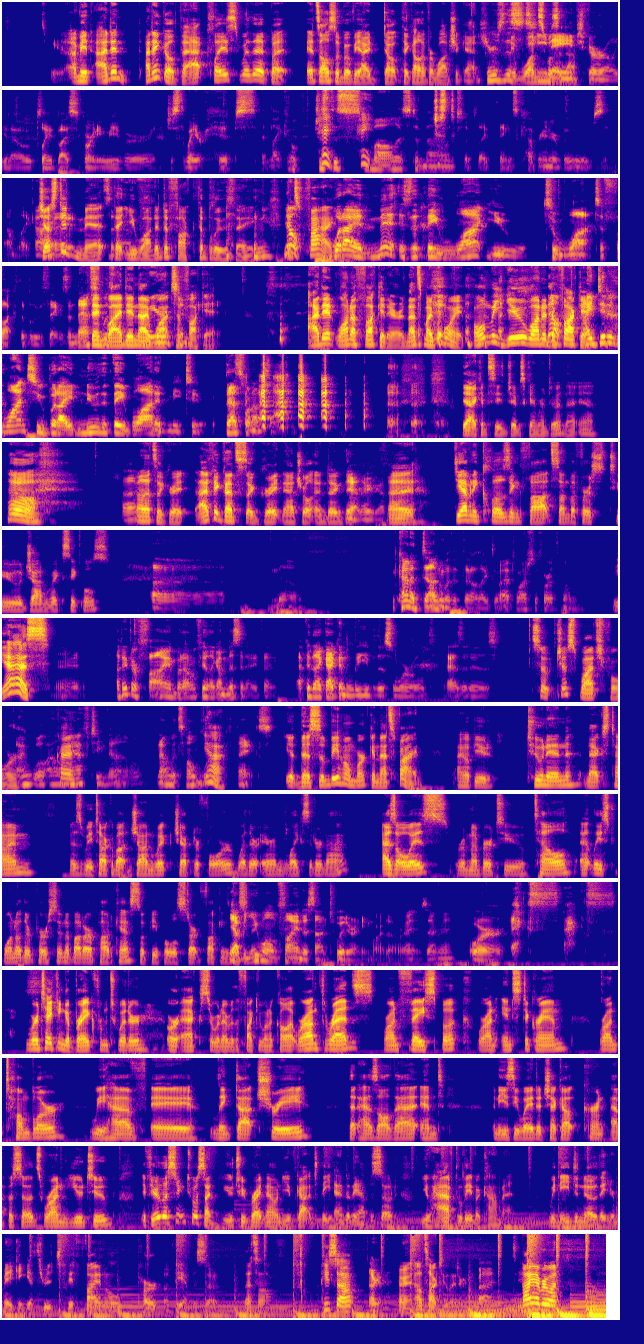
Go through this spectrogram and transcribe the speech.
Weird. I mean, I didn't I didn't go that place with it, but it's also a movie I don't think I'll ever watch again. Here's this It once teenage girl, you know, played by Sigourney Weaver, and just the way her hips and like, oh, just Hey, the hey, smallest amount just- of like things covering her boobs, and I'm like, Just "All right, admit that you wanted to fuck the blue thing. No, it's fine. What I admit is that they want you to want to fuck the blue things, and that's Then why didn't I want to me. fuck it? I didn't want to fuck it, Aaron. That's my point. Only you wanted No, to fuck it. I didn't want to, but I knew that they wanted me to. That's what I'm saying. yeah, I could see James Cameron doing that. Yeah. Oh, Uh, oh, that's a great. I think that's a great natural ending. yeah, there you go. Uh, do you have any closing thoughts on the first two John Wick sequels? Uh, no, I'm kind of done with it though. Like, do I have to watch the fourth one? Yes. All right. I think they're fine, but I don't feel like I'm missing anything. I feel like I can leave this world as it is. So just watch four. I will. I'll Okay. have to now. Now it's homework. Yeah. Thanks. yeah, this will be homework, and that's fine. I hope you tune in next time as we talk about John Wick Chapter 4, whether Aaron likes it or not. As always, remember to tell at least one other person about our podcast so people will start fucking Yeah, listening. but you won't find us on Twitter anymore, though, right? Is that right? Or X, X. We're taking a break from Twitter or X or whatever the fuck you want to call it. We're on Threads, we're on Facebook, we're on Instagram, we're on Tumblr. We have a link.tree that has all that and an easy way to check out current episodes. We're on YouTube. If you're listening to us on YouTube right now and you've gotten to the end of the episode, you have to leave a comment. We need to know that you're making it through to the final part of the episode. That's all. Peace out. Okay. All right, I'll talk to you later. Bye. Bye, everyone.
